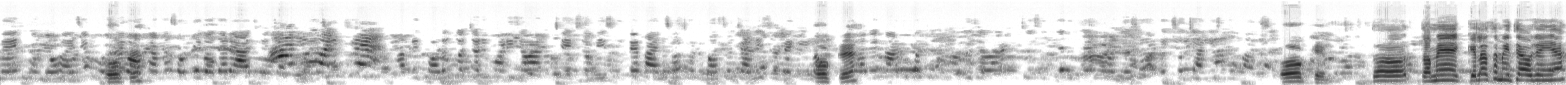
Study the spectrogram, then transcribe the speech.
મેઇન ધંધો હોય છે. ઓકે. મોટામાં સૌથી વધારે આ છે આપણે થોડું કચરિયું મળી જવાનું છે એકસો વીસ રૂપિયા પાંચસો બસો ચાલીસ રૂપિયા કિલો. ઓકે. અને કાળું કચરિયું મળી જવાનું છે સિત્તેર રૂપિયા એકસો ચાલીસ ઓકે. તો તમે કેટલા સમયથી આવો છો અહીંયા?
